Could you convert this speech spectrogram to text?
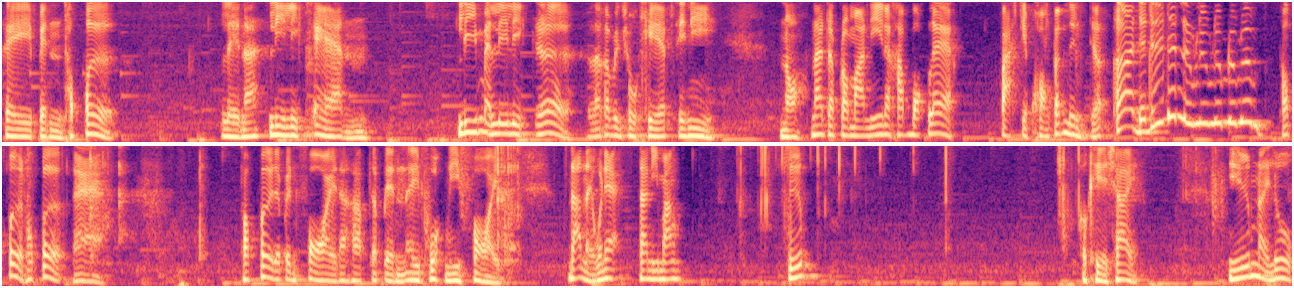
ไอเป็นท็อปเปอร์ เลยนะลีลิกแอนลีมแอนลีลิกเออ แล้วก็เป็นโชว์เคสไอ้นี่ เนาะน่าจะประมาณนี้นะครับบล็อกแรกปากเก็บของแป๊บหนึ่งเดี๋ยวเออเดี๋ยวเดี๋ยวเดี๋ยวลืมลืมลืมลืมลืมท็อปเปอร์ท็อปเปอร์อ่าท็อปเปอร์จะเป็นฟอยนะครับ จะเป็นไอ้พวกนี้ฟอยด้านไหนวะเนี่ย ด้านนี้มั้งปึ๊บโอเคใช่ ยืมหน่อยลูก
